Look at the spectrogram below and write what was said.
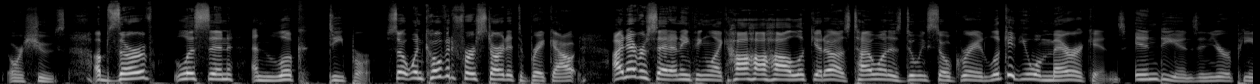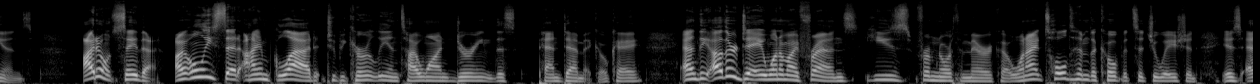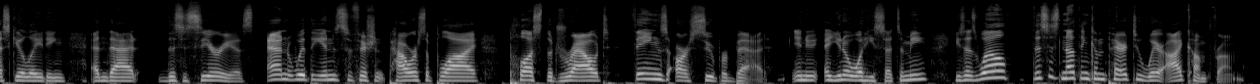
or shoes. Observe, listen, and look deeper. So, when COVID first started to break out, I never said anything like, ha ha ha, look at us. Taiwan is doing so great. Look at you, Americans, Indians, and Europeans. I don't say that. I only said I am glad to be currently in Taiwan during this pandemic, okay? And the other day, one of my friends, he's from North America, when I told him the COVID situation is escalating and that this is serious, and with the insufficient power supply plus the drought, things are super bad. And uh, you know what he said to me? He says, Well, this is nothing compared to where I come from.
